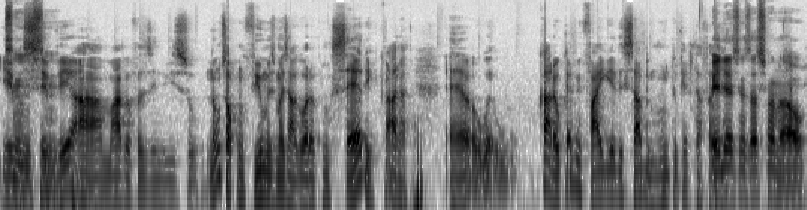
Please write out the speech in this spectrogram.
E aí Sim, você sim. vê a a Marvel fazendo isso, não só com filmes, mas agora com série, cara, é o, o- cara, o Kevin Feige, ele sabe muito o que ele tá fazendo. Ele é sensacional.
